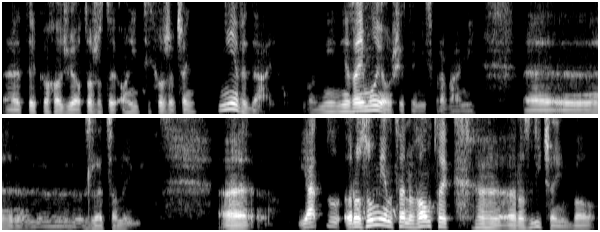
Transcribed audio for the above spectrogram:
e, tylko chodzi o to, że oni tych orzeczeń nie wydają, nie, nie zajmują się tymi sprawami e, zleconymi. Ja rozumiem ten wątek rozliczeń, bo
